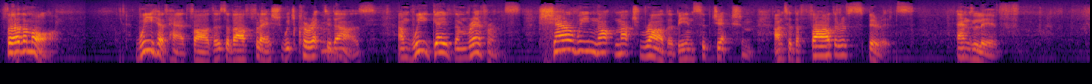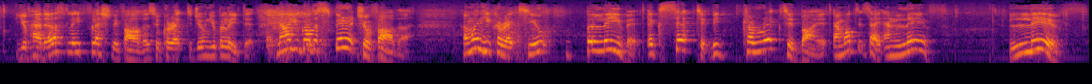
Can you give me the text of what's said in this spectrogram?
Furthermore, we have had fathers of our flesh which corrected us, and we gave them reverence. Shall we not much rather be in subjection unto the Father of spirits and live? You've had earthly, fleshly fathers who corrected you and you believed it. Now you've got a spiritual father. And when he corrects you, believe it, accept it, be corrected by it. And what does it say? And live. Live.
